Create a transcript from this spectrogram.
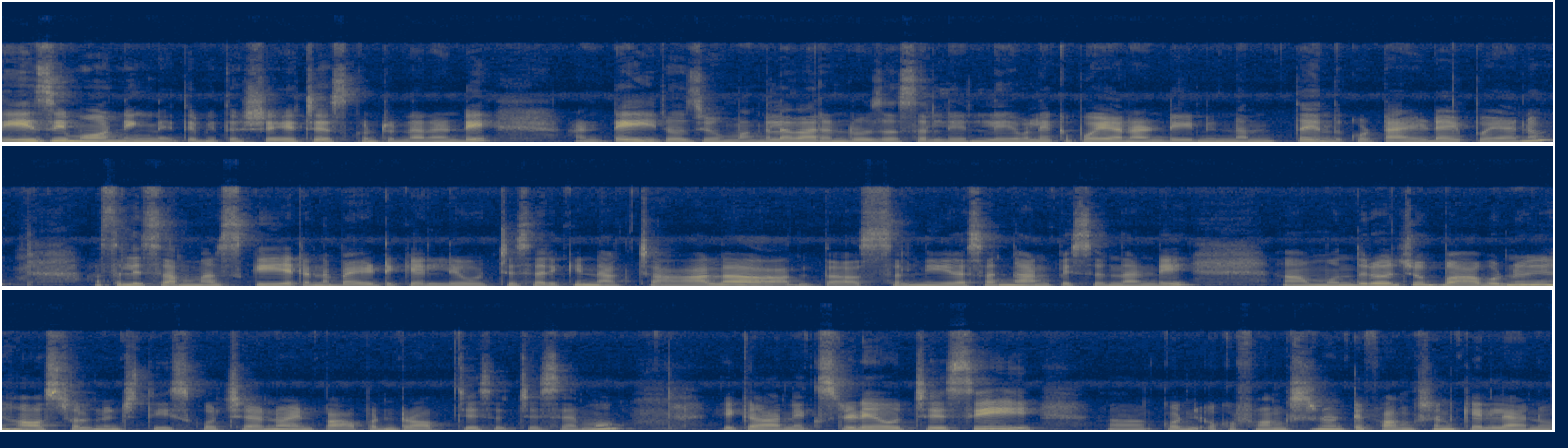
లేజీ మార్నింగ్ని అయితే మీతో షేర్ చేసుకుంటున్నానండి. అంటే ఈరోజు మంగళవారం రోజు అసలు నేను లేవలేకపోయానండి. నిన్నంతా ఎందుకో టైర్డ్ అయిపోయాను. అసలు ఈ సమ్మర్స్కి ఎటన్నా బయటికి వెళ్ళి వచ్చేసరికి నాకు చాలా అంత అస్సలు నీరసంగా అనిపిస్తుందండి. ముందు రోజు బాబుని హాస్టల్ నుంచి తీసుకొచ్చాను. అండ్ పాపని డ్రాప్ చేసి వచ్చేసాము. ఇక నెక్స్ట్ డే వచ్చేసి కొంచెం ఒక ఫంక్షన్ ఉంటే ఫంక్షన్కి వెళ్ళాను.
